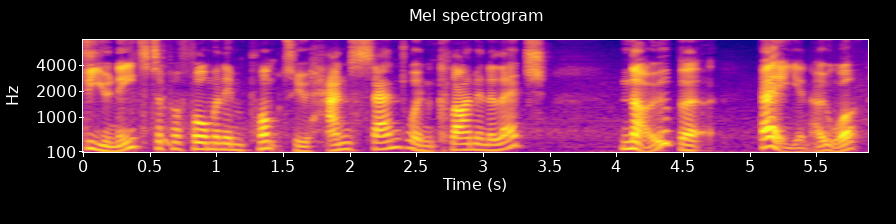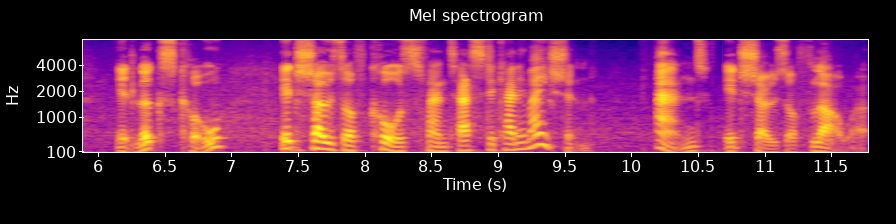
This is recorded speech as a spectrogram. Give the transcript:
Do you need to perform an impromptu handstand when climbing a ledge? No, but hey, you know what? It looks cool. It shows off Core's fantastic animation. And it shows off Lara.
